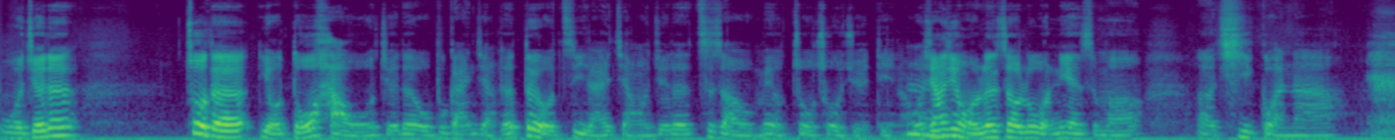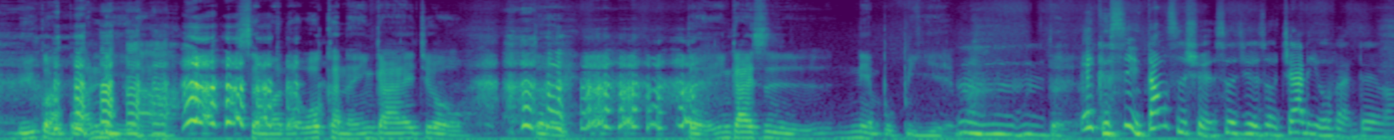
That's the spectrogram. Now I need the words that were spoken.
我觉得做的有多好，我觉得我不敢讲。可是对我自己来讲，我觉得至少我没有做错决定我相信我那时候如果念什么呃气管啊、旅馆管理啊什么的，我可能应该就 对对，应该是念不毕业吧。嗯嗯嗯，对。哎，可是你当时选设计的时候，家里有反对吗？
